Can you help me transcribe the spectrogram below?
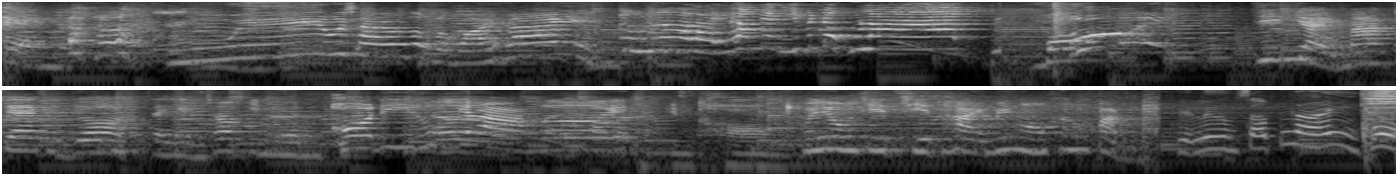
แดงเลยอุ้ยผู้ชายมาส่งดอกไม้ให้ดูเรื่องอะไรทำอย่างนี้เป็นดอกกุหลาบบอยยิ่งใหญ่มากแจ้สุดยอด แต่เห็นชอบกินเงิน พอดีทุกอย่างเลยกินทองมายงชีสชีสไทยไม่ง้อเครื่องปั่น อย่าลืมซับในเฮ้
